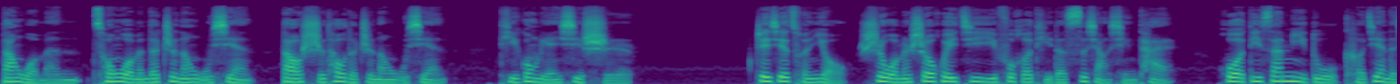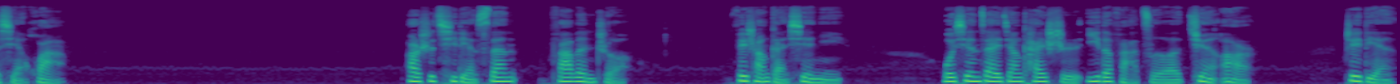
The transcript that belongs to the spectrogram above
当我们从我们的智能无限到石头的智能无限提供联系时，这些存有是我们社会记忆复合体的思想形态或第三密度可见的显化。二十七点三，发问者，非常感谢你。我现在将开始一的法则卷二，这点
